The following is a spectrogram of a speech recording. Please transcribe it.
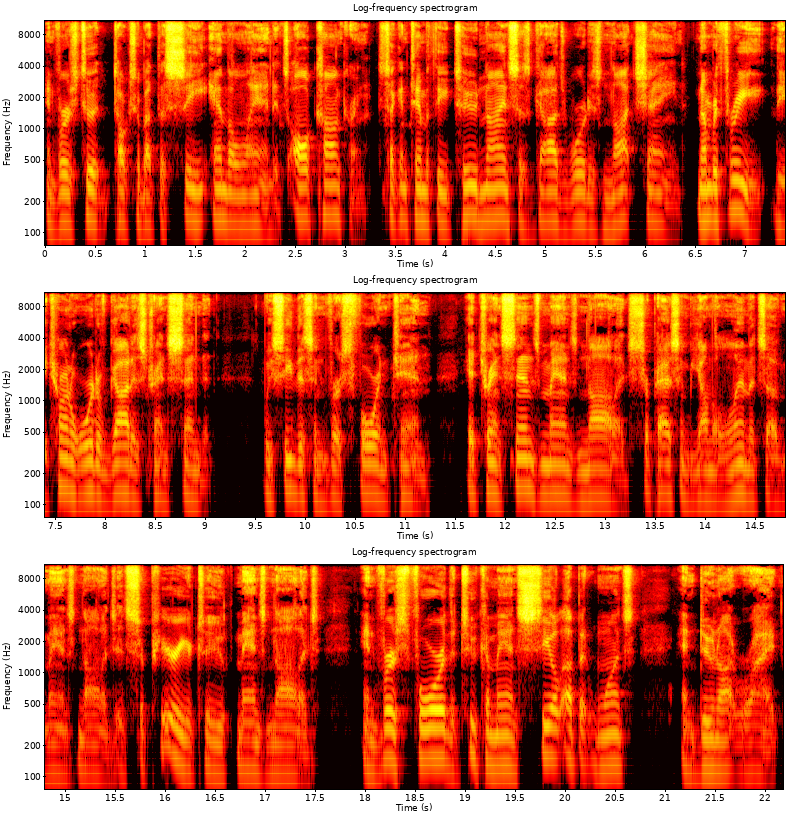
In verse 2, it talks about the sea and the land. It's all conquering. 2 Timothy 2 9 says God's word is not chained. Number three, the eternal word of God is transcendent. We see this in verse 4 and 10. It transcends man's knowledge, surpassing beyond the limits of man's knowledge. It's superior to man's knowledge. In verse 4, the two commands seal up at once and do not write.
